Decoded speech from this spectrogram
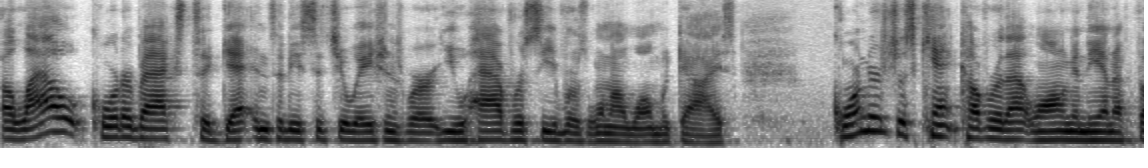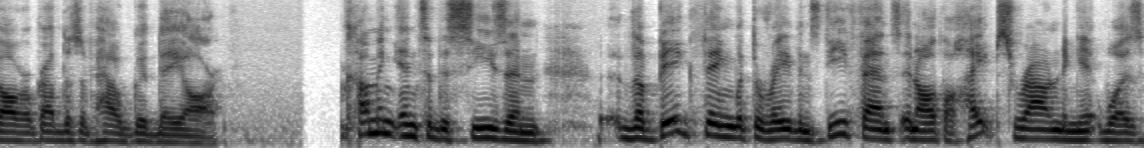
allow quarterbacks to get into these situations where you have receivers one on one with guys, corners just can't cover that long in the NFL, regardless of how good they are coming into the season, the big thing with the Ravens defense and all the hype surrounding it was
